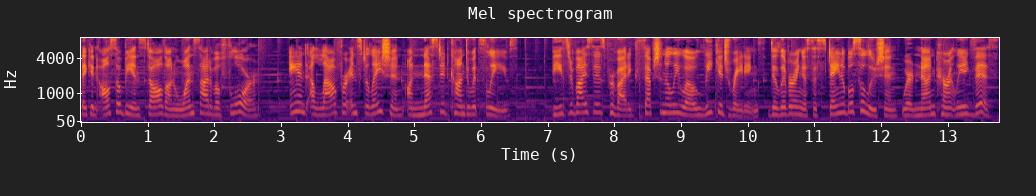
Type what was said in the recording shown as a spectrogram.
They can also be installed on one side of a floor and allow for installation on nested conduit sleeves. These devices provide exceptionally low leakage ratings, delivering a sustainable solution where none currently exists.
